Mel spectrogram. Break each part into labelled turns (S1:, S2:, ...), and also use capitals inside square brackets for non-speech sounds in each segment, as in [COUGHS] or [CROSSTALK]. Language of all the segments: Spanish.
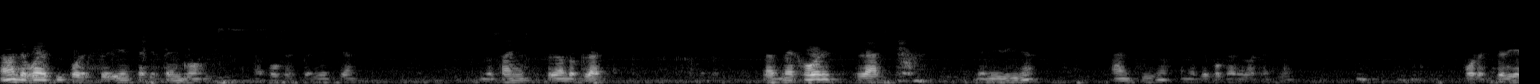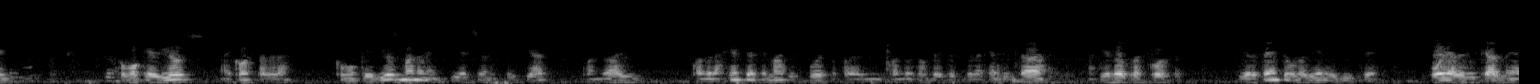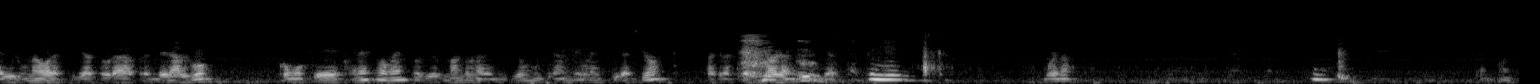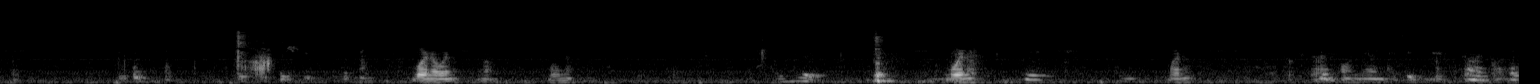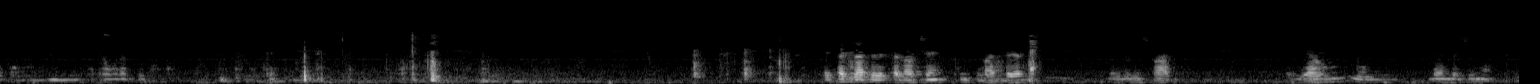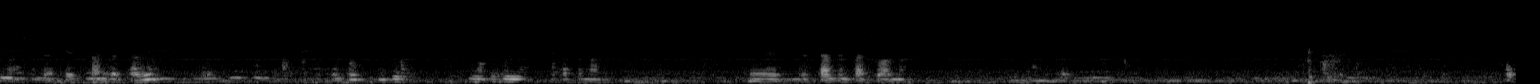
S1: Nada más le voy a decir por experiencia que tengo, una poca experiencia, en los años que estoy dando clases. Las mejores clases de mi vida han sido en las épocas de vacaciones. Por experiencia. Como que Dios, me consta, ¿verdad? Como que Dios manda una inspiración especial cuando hay, cuando la gente hace más esfuerzo para mí, cuando son veces que la gente está haciendo otras cosas. Y de repente uno viene y dice, voy a dedicarme a ir una hora a estudiar Torah, a aprender algo, como que en ese momento Dios manda una bendición muy grande, una inspiración para que las cosas salgan bien. Bueno. Bueno, bueno, no. Bueno. Bueno. Bueno. Esta clase de esta noche va a ser el Mishmat, el Yao, de Virginia. ¿Qué es su aniversario? ¿Tiempo? Esta semana. Eh, descansa en paz su alma.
